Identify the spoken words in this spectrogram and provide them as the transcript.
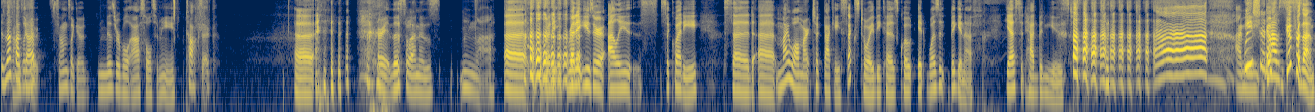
Isn't that Sounds fucked like up? A, sounds like a miserable asshole to me. Toxic. Uh, all right, this one is. Uh, Reddit, Reddit user Ali Sequetti said, uh, "My Walmart took back a sex toy because quote it wasn't big enough. Yes, it had been used. I mean, We should good, have good for them.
